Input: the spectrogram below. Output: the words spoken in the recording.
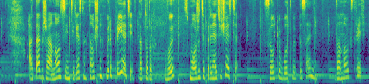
а также анонсы интересных научных мероприятий, в которых вы сможете принять участие. Ссылки будут в описании. До новых встреч!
